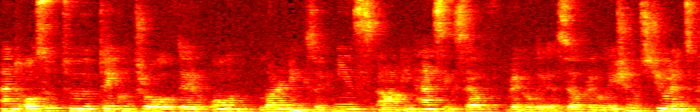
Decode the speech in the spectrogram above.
and also to take control of their own learning. So it means uh, enhancing self-regulation self of students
